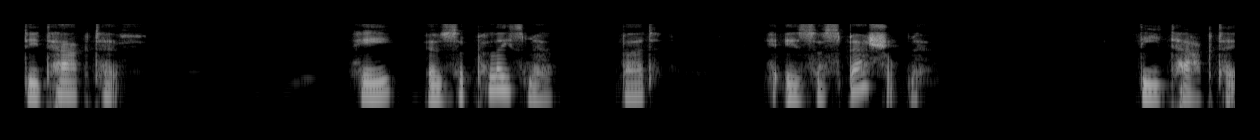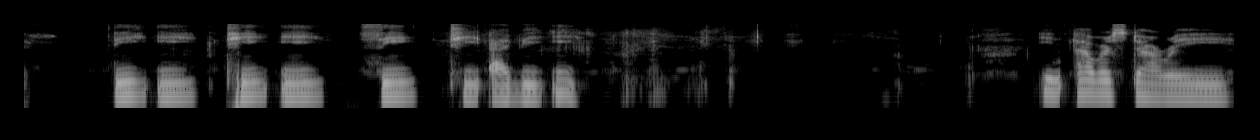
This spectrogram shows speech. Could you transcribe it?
Detective. He is a policeman, but he is a special man. Detective. D E T E C T I V E. In our story,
